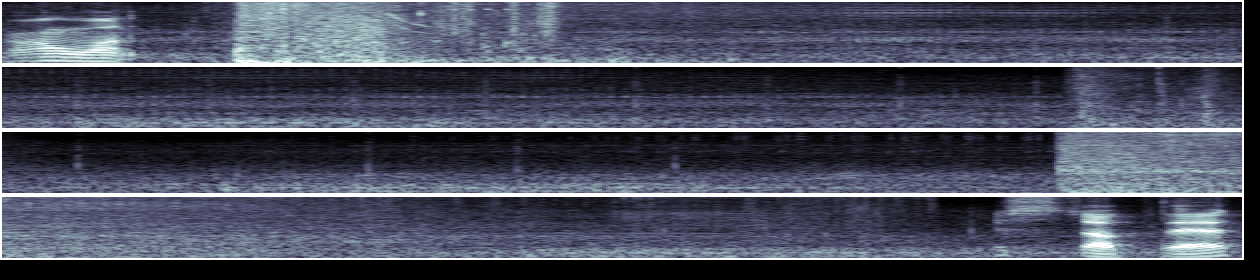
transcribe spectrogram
Wrong one. Stop that.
